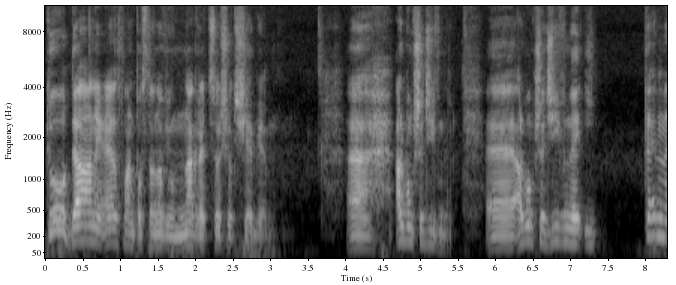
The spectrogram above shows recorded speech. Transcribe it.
Tu Danny Elfman postanowił nagrać coś od siebie. Album przedziwny. Album przedziwny i ten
